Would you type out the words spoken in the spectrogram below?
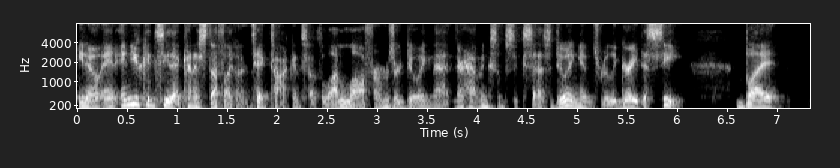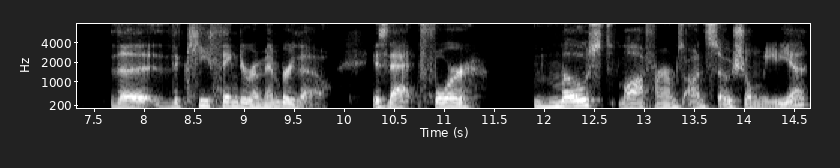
you know, and, and you can see that kind of stuff like on TikTok and stuff. A lot of law firms are doing that and they're having some success doing it. It's really great to see. But the the key thing to remember though is that for most law firms on social media,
